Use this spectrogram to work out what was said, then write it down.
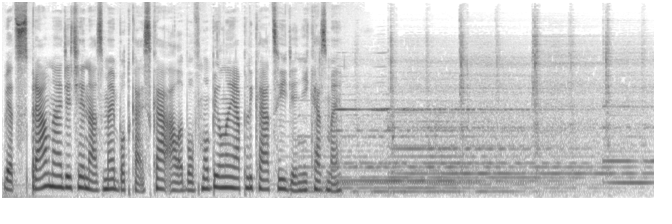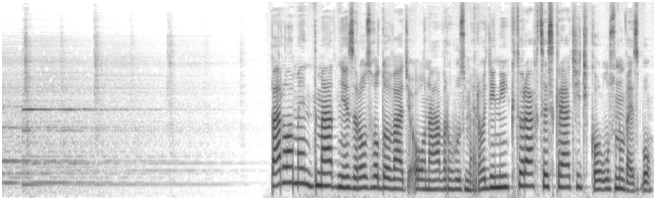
Viac správ nájdete na zme.sk alebo v mobilnej aplikácii Denníka Zme. Parlament má dnes rozhodovať o návrhu Sme rodiny, ktorá chce skrátiť kolúznu väzbu.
